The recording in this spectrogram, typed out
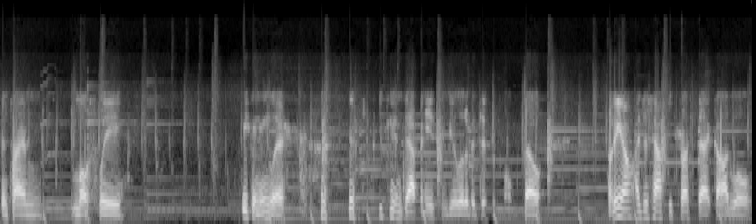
since I'm mostly speaking English, speaking in Japanese can be a little bit difficult. So, but you know, I just have to trust that God will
